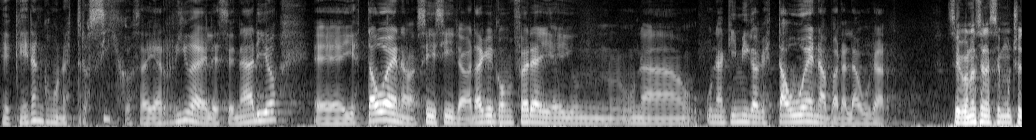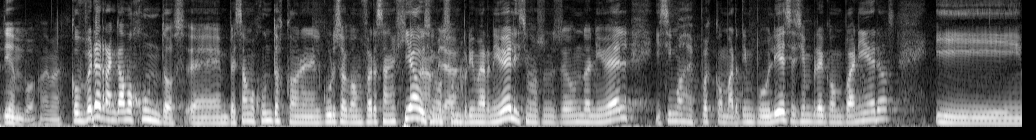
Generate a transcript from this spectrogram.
eh, que eran como nuestros hijos ahí arriba del escenario eh, y está bueno, sí, sí, la verdad que con Fer hay un- una, una química que está buena para laburar. Se conocen hace mucho tiempo, además. Con Fer arrancamos juntos, eh, empezamos juntos con el curso con Fer Sangiao, Ah, hicimos mirá. un primer nivel, hicimos un segundo nivel, hicimos después con Martín Pugliese, siempre compañeros, y,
